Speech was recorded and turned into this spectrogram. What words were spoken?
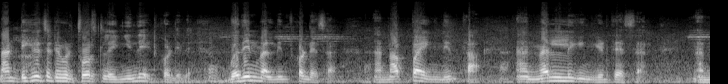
ನಾನು ಡಿಗ್ರಿ ಸರ್ಟಿಫಿಕೇಟ್ ತೋರಿಸ್ಲಿಲ್ಲ ಹಿಂಗಿಂದೆ ಇಟ್ಕೊಂಡಿದ್ದೆ. ಬದಿನ ಮೇಲೆ ನಿಂತ್ಕೊಂಡೆ ಸರ್. ನನ್ನ ಅಪ್ಪ ಹಿಂಗೆ ನಿಂತ ನಾನು ಮೆಲ್ಲಿಗೆ ಹಿಂಗೆ ಇಡ್ದೆ ಸರ್. ನನ್ನ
